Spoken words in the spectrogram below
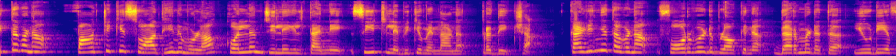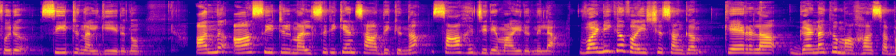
ഇത്തവണ പാർട്ടിക്ക് സ്വാധീനമുള്ള കൊല്ലം ജില്ലയിൽ തന്നെ സീറ്റ് ലഭിക്കുമെന്നാണ് പ്രതീക്ഷ. കഴിഞ്ഞ തവണ ഫോർവേഡ് ബ്ലോക്കിന് ധർമ്മടത്ത് യു ഒരു സീറ്റ് നൽകിയിരുന്നു. അന്ന് ആ സീറ്റിൽ മത്സരിക്കാൻ സാധിക്കുന്ന സാഹചര്യമായിരുന്നില്ല. വണിക വൈശ്യ സംഘം കേരള ഗണക മഹാസഭ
